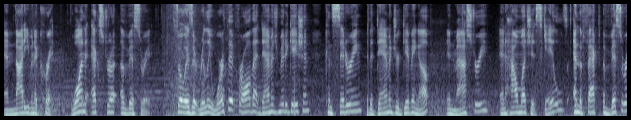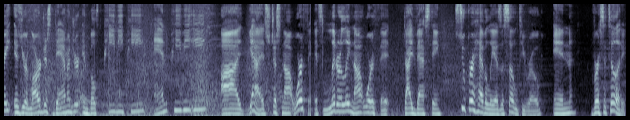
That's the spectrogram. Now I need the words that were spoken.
and not even a crit. One extra eviscerate. So is it really worth it for all that damage mitigation considering the damage you're giving up in mastery and how much it scales and the fact eviscerate is your largest damager in both PvP and PvE? Uh yeah, it's just not worth it. It's literally not worth it divesting super heavily as a subtlety rogue in versatility.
